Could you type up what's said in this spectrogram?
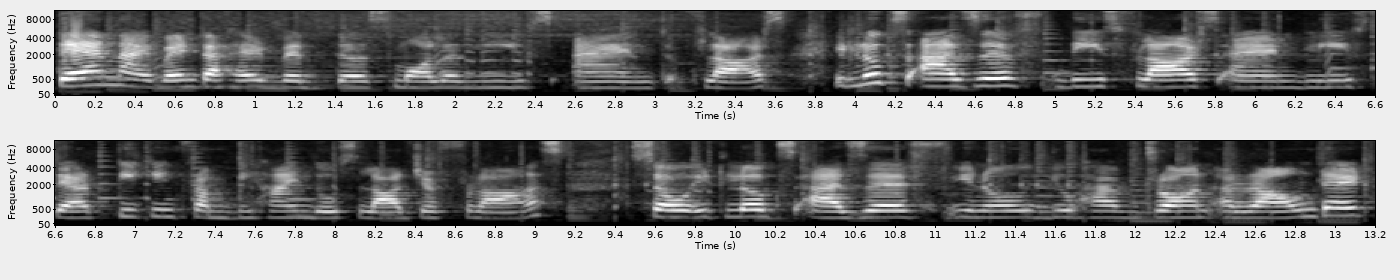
Then I went ahead with the smaller leaves and flowers. It looks as if these flowers and leaves they are peeking from behind those larger flowers. So it looks as if you know you have drawn around it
